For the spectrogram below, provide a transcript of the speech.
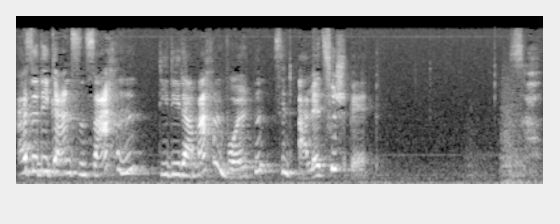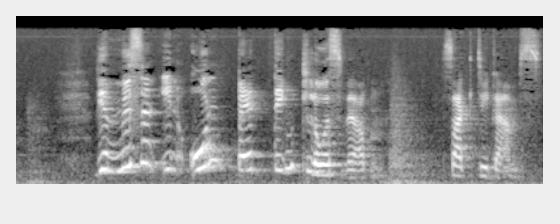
Also die ganzen Sachen, die die da machen wollten, sind alle zu spät. So. Wir müssen ihn unbedingt loswerden, sagt die Gams.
